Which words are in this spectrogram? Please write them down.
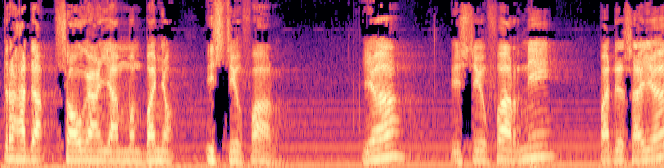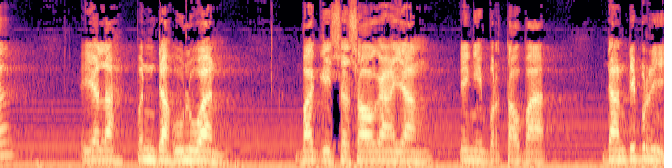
terhadap seorang yang membanyak istighfar. Ya, istighfar ni pada saya ialah pendahuluan bagi seseorang yang ingin bertaubat dan diberi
